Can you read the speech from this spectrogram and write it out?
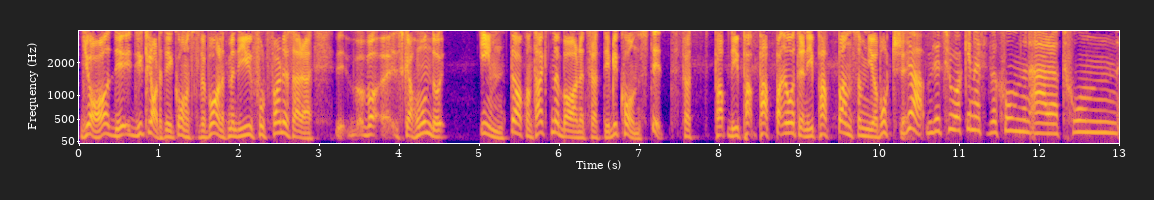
Ja, det, det är klart att det är konstigt för barnet, men det är ju fortfarande så här. eh, Ska hon då inte ha kontakt med barnet för att det blir konstigt? För att papp, det är ju pa, pappan, återigen, det är pappan som gör bort sig. Ja, men det tråkiga i den här situationen är att hon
